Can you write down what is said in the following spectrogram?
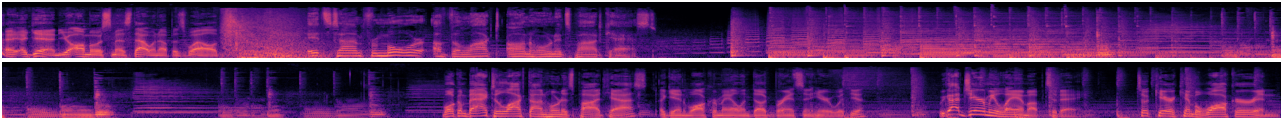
again, you almost messed that one up as well. It's time for more of the Locked On Hornets podcast. Welcome back to the Locked On Hornets podcast. Again, Walker Mail and Doug Branson here with you. We got Jeremy Lamb up today. Took care of Kemba Walker and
